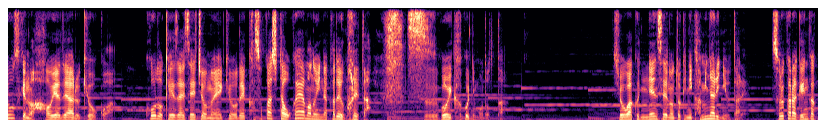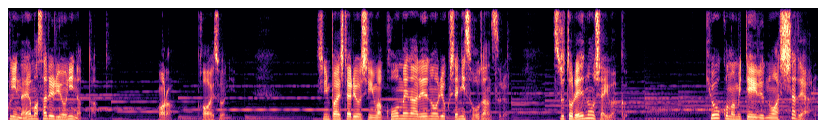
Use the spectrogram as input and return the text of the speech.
京介の母親である京子は、高度経済成長の影響で過疎化した岡山の田舎で生まれた。すごい過去に戻った。小学2年生の時に雷に打たれ、それから幻覚に悩まされるようになった。あら、かわいそうに。心配した両親は高名な霊能力者に相談する。すると霊能者曰く、京子の見ているのは死者である。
